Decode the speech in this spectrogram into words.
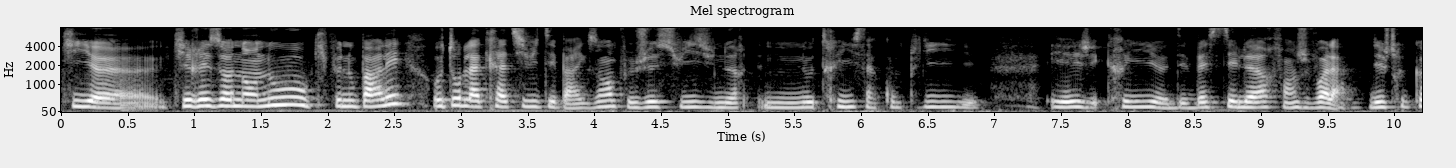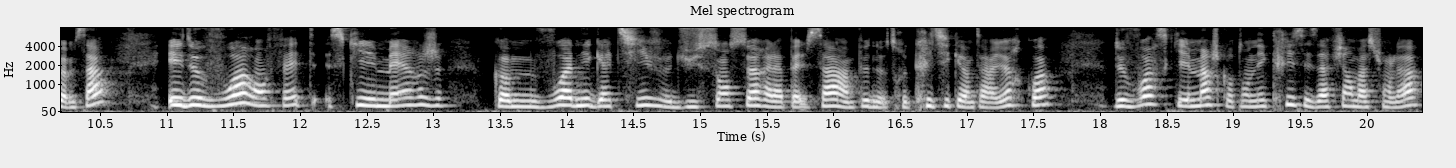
qui, euh, résonne en nous, qui peut nous parler, autour de la créativité, par exemple. Je suis une, une autrice accomplie et j'écris euh, des best-sellers, enfin je, voilà, des trucs comme ça, et de voir en fait ce qui émerge comme voix négative du censeur, elle appelle ça un peu notre critique intérieure, quoi, de voir ce qui émerge quand on écrit ces affirmations-là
